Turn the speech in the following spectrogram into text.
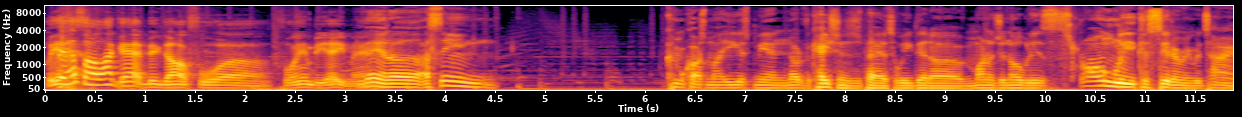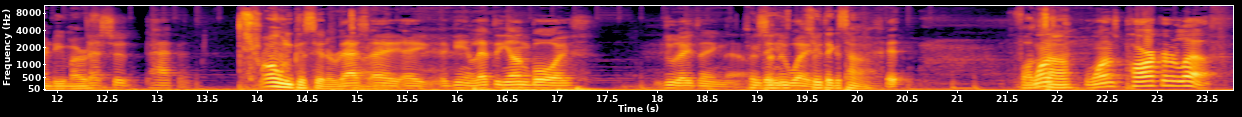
but yeah, that's all I got, big dog, for uh, for NBA, man. Man, uh, I seen come across my ESPN notifications this past week that uh Manu Ginobili is strongly considering retiring. D Murph, That should happen. strongly considering. That's retiring. a hey again. Let the young boys do their thing now. So you it's a think new way. So you think it's time? It- Father once, time. once Parker left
